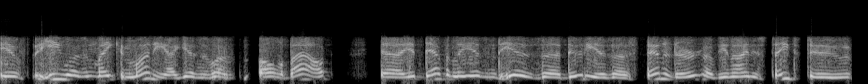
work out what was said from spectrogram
if he wasn't making money? I guess is what it's all about. Uh, it definitely isn't his uh, duty as a senator of the United States to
